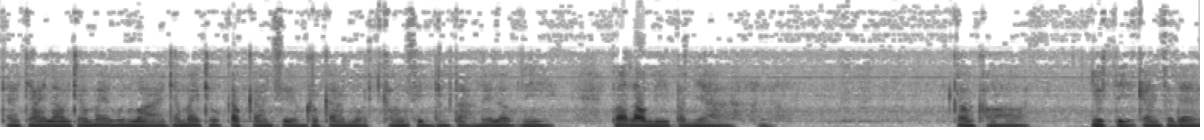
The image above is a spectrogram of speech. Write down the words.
แต่ใจเราจะไม่วุ่นวายจะไม่ทุกข์กับการเสื่อมกับการหมดของสิ่งต่างๆ ในโลกนี้ เพราะเรามีปัญญา ก็ขอยุติการแสดง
